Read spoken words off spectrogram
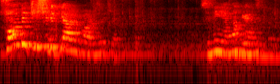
Son bir kişilik yer var Zeki. Seni Okey. lazım benim.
